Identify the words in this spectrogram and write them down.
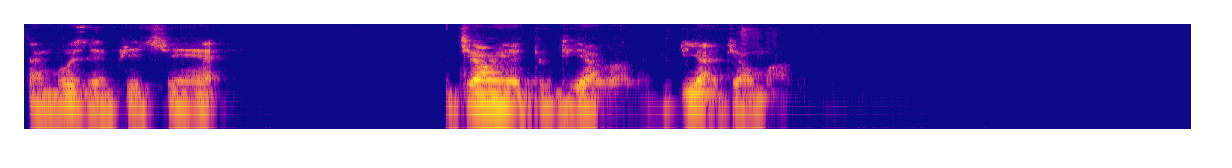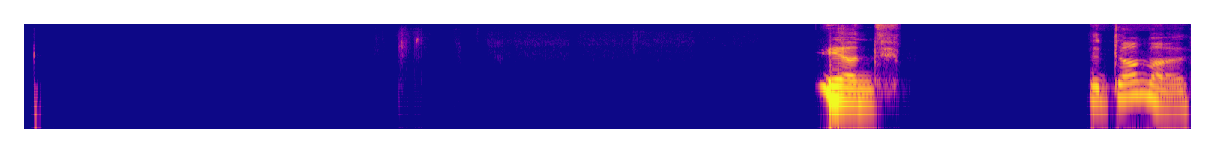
တန်ဖိုးစဉ်ဖြစ်ခြင်းရဲ့အကြောင်းရဲ့ဒုတိယပါပဲဒုတိယအကြောင်းပါပဲ And the Dhamma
